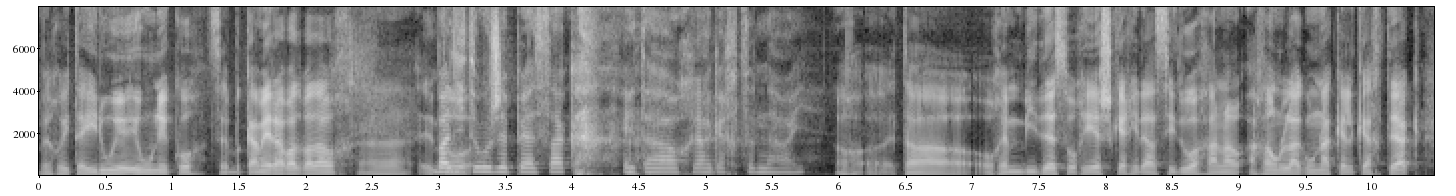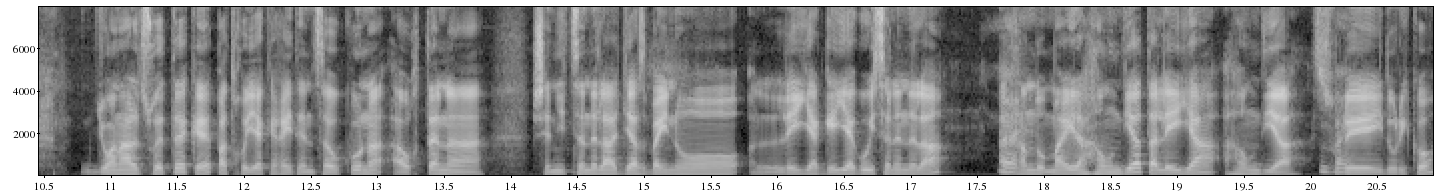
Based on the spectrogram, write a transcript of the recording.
Berroita iru euneko, ze kamera bat bada hor? Uh, edo- Baditugu GPS-ak eta horre agertzen da bai. Hor- eta horren bidez, horri esker irazidu arraun lagunak elkarteak, joan altzuetek, eh, patroiak erraiten zaukun, aurten uh, senditzen dela, jaz baino lehia gehiago izanen dela, Bai. Errandu, maila haundia eta lehia haundia, zure Bai. iduriko?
